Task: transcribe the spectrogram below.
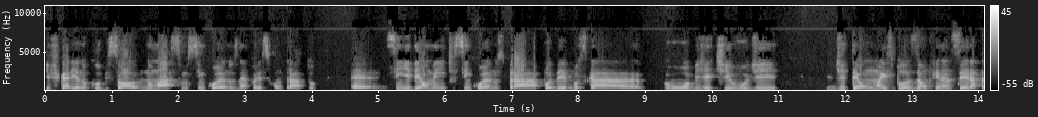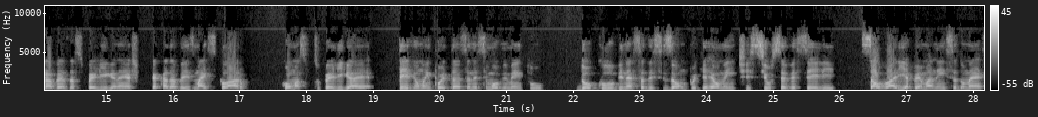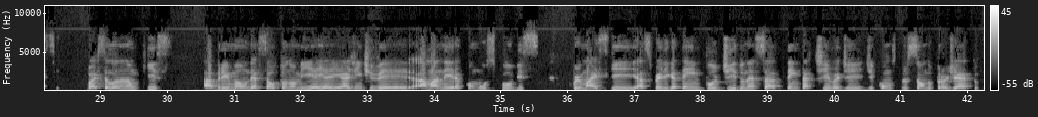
que ficaria no clube só no máximo cinco anos, né, por esse contrato, é, assim, idealmente cinco anos, para poder buscar o objetivo de de ter uma explosão financeira através da Superliga, né? acho que fica cada vez mais claro como a Superliga é, teve uma importância nesse movimento do clube nessa decisão, porque realmente se o CVC ele salvaria a permanência do Messi, o Barcelona não quis abrir mão dessa autonomia e aí a gente vê a maneira como os clubes por mais que a Superliga tenha implodido nessa tentativa de, de construção do projeto,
